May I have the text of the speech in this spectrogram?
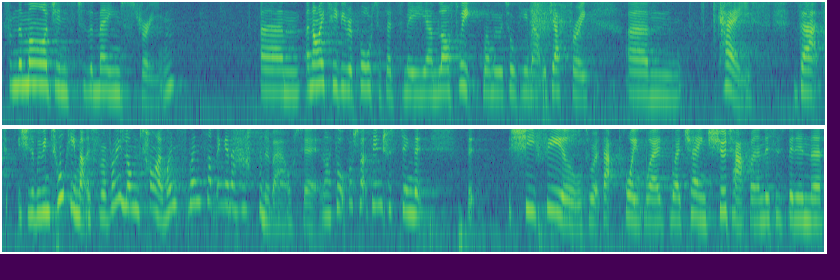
from the margins to the mainstream. Um, an ITV reporter said to me um, last week when we were talking about the Jeffrey um, case that she said, we've been talking about this for a very long time. When's, when's something going to happen about it? And I thought, gosh, that's interesting that, that she feels we're at that point where, where change should happen, and this has been in the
